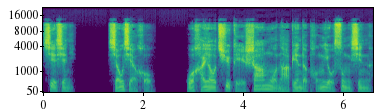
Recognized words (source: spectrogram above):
谢谢你，小显猴，我还要去给沙漠那边的朋友送信呢。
